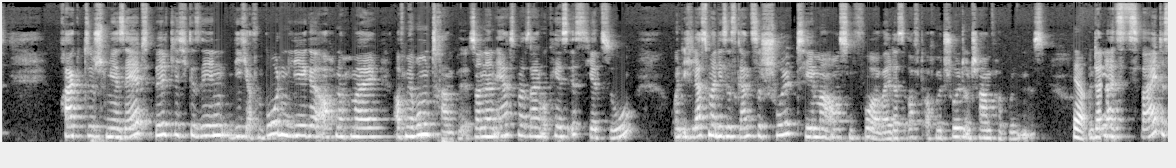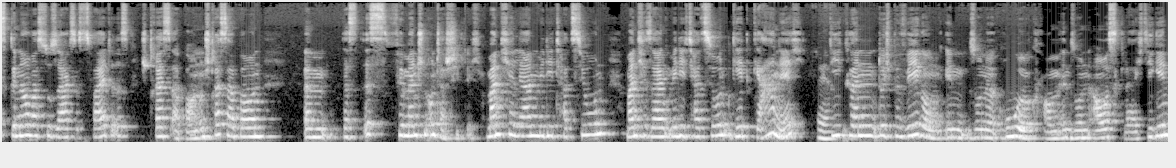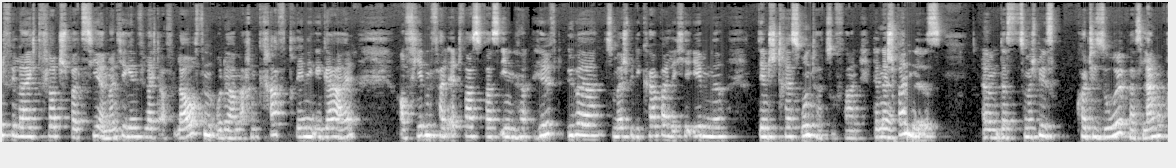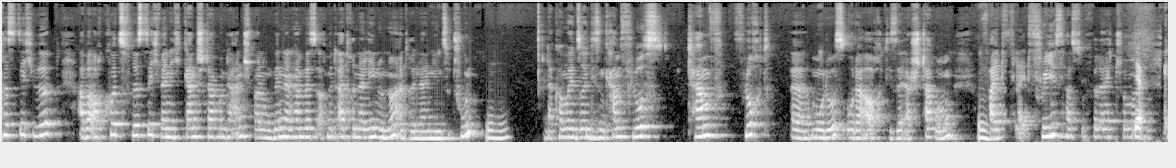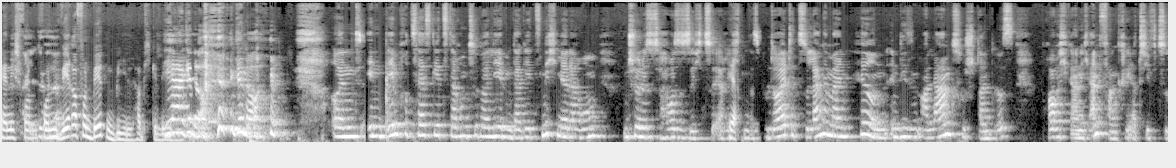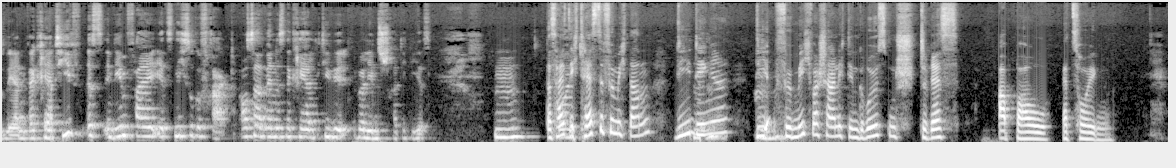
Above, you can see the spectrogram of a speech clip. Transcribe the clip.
praktisch mir selbst bildlich gesehen, wie ich auf dem Boden lege, auch nochmal auf mir rumtrampel, sondern erstmal sagen, okay, es ist jetzt so und ich lasse mal dieses ganze Schuldthema außen vor, weil das oft auch mit Schuld und Scham verbunden ist. Ja. Und dann als zweites, genau was du sagst, das zweite ist Stress abbauen. Und Stress abbauen das ist für Menschen unterschiedlich. Manche lernen Meditation, manche sagen, Meditation geht gar nicht. Ja. Die können durch Bewegung in so eine Ruhe kommen, in so einen Ausgleich. Die gehen vielleicht flott spazieren, manche gehen vielleicht auf Laufen oder machen Krafttraining, egal. Auf jeden Fall etwas, was ihnen hilft, über zum Beispiel die körperliche Ebene den Stress runterzufahren. Denn das Spannende ist, ähm, dass zum Beispiel das Cortisol, was langfristig wirkt, aber auch kurzfristig, wenn ich ganz stark unter Anspannung bin, dann haben wir es auch mit Adrenalin und Noradrenalin zu tun. Mhm. Da kommen wir so in diesen Kampfflucht, Kampfflucht äh, Modus oder auch diese Erstarrung. Mhm. Fight, Flight, Freeze hast du vielleicht schon mal. Ja, kenne ich von, von Vera von Birkenbiel, habe ich gelesen. Ja, genau, genau. Und in dem Prozess geht es darum zu überleben. Da geht es nicht mehr darum, ein schönes Zuhause sich zu errichten. Ja. Das bedeutet, solange mein Hirn in diesem Alarmzustand ist, brauche ich gar nicht anfangen, kreativ zu werden. Weil kreativ ist in dem Fall jetzt nicht so gefragt, außer wenn es eine kreative Überlebensstrategie ist. Mhm. Das heißt, Und, ich teste für mich dann die mhm. Dinge, die mhm. für mich wahrscheinlich den größten Stressabbau erzeugen.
